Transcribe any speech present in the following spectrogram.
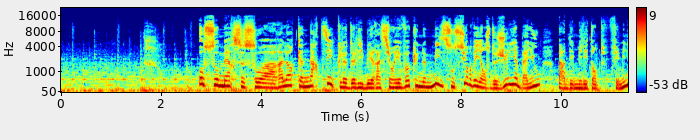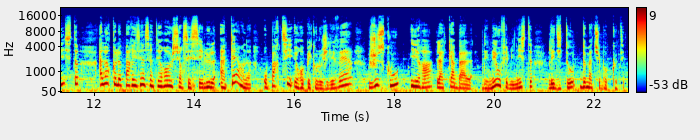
Au sommaire ce soir, alors qu'un article de Libération évoque une mise sous surveillance de Julien Bayou par des militantes féministes, alors que le Parisien s'interroge sur ses cellules internes au Parti Europe Écologie Les Verts, jusqu'où ira la cabale des néo-féministes, l'édito de Mathieu Boccoté.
